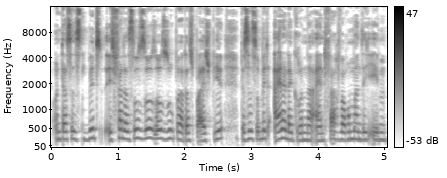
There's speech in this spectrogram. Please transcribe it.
Und das ist mit, ich fand das so, so, so super, das Beispiel. Das ist so mit einer der Gründe einfach, warum man sich eben,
